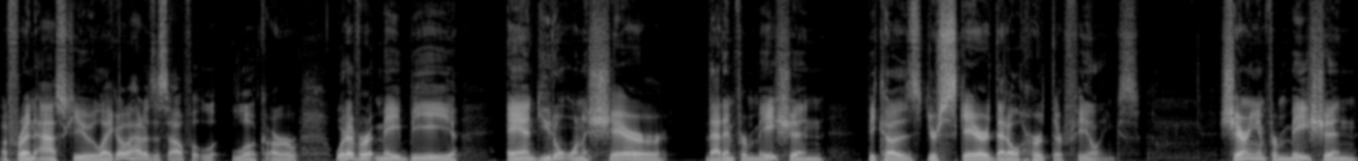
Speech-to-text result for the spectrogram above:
A friend asks you, like, oh, how does this outfit look? Or whatever it may be. And you don't want to share that information because you're scared that it'll hurt their feelings sharing information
